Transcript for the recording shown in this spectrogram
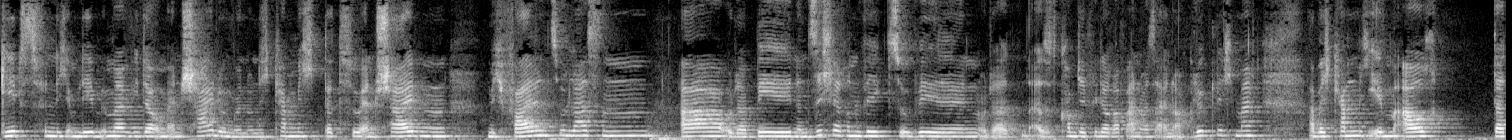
geht es, finde ich, im Leben immer wieder um Entscheidungen und ich kann mich dazu entscheiden, mich fallen zu lassen, A oder B, einen sicheren Weg zu wählen oder, also es kommt ja viel darauf an, was einen auch glücklich macht, aber ich kann mich eben auch da,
